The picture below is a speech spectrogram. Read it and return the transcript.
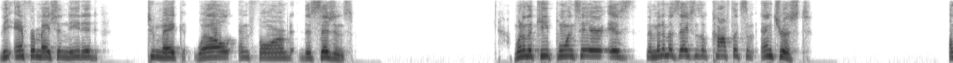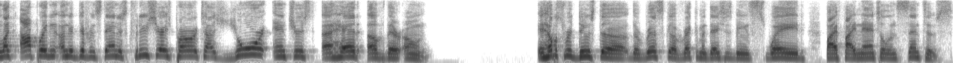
the information needed to make well informed decisions. One of the key points here is the minimizations of conflicts of interest. Unlike operating under different standards, fiduciaries prioritize your interest ahead of their own. It helps reduce the, the risk of recommendations being swayed by financial incentives.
